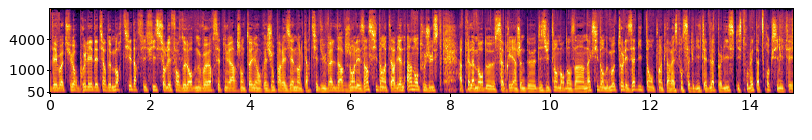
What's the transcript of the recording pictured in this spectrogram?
Des voitures brûlées, des tirs de mortier d'artifice sur les forces de l'ordre Nouveau cette nuit à Argenteuil en région parisienne dans le quartier du Val d'Argent. Les incidents interviennent un an tout juste après la mort de Sabri, un jeune de 18 ans mort dans un accident de moto. Les habitants pointent la responsabilité de la police qui se trouvait à proximité.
